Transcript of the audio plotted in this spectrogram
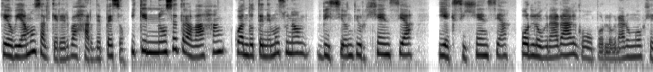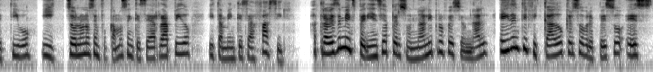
que obviamos al querer bajar de peso y que no se trabajan cuando tenemos una visión de urgencia y exigencia por lograr algo o por lograr un objetivo y solo nos enfocamos en que sea rápido y también que sea fácil. A través de mi experiencia personal y profesional he identificado que el sobrepeso es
